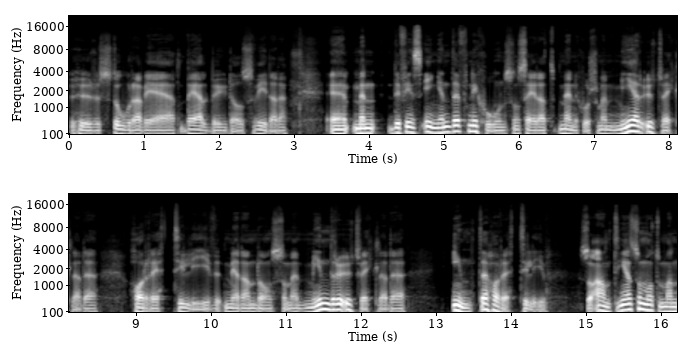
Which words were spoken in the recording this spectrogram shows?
hur stora vi är, välbyggda och så vidare. Eh, men det finns ingen definition som säger att människor som är mer utvecklade har rätt till liv medan de som är mindre utvecklade inte har rätt till liv. Så antingen så måste man,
